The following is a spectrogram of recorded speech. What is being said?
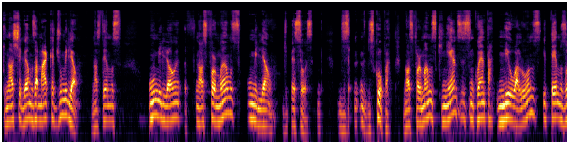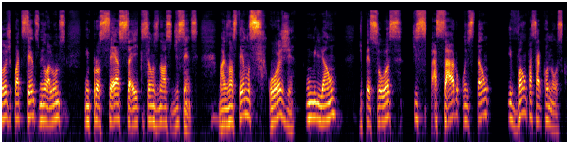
que nós chegamos à marca de um milhão. Nós temos um milhão, nós formamos um milhão de pessoas. Desculpa, nós formamos 550 mil alunos e temos hoje 400 mil alunos em processo aí, que são os nossos discentes. Mas nós temos hoje um milhão de pessoas que passaram, estão e vão passar conosco.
